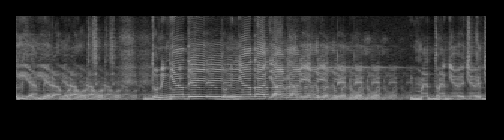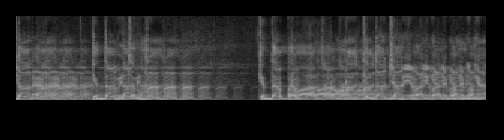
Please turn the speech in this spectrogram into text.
ਕੀ ਹੈ? ਮੇਰਾ ਮਨੋਰਥ ਦੁਨੀਆ ਦੇ ਦੁਨੀਆ ਦਾ ਗਿਆਨ ਹਰੇਕ ਬੰਦੇ ਨੂੰ ਮੈਂ ਦੁਨੀਆ ਵਿੱਚ ਕਿੱਦਾਂ ਰਹਿਣਾ? ਕਿੱਦਾਂ ਵਿਚਰਨਾ? ਕਿੱਦਾਂ ਪਰਿਵਾਰ ਚਲਾਉਣਾ? ਕਿੱਦਾਂ ਜ਼ਿੰਮੇਵਾਰੀਆਂ ਨਿਭਾਉਣੀਆਂ?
